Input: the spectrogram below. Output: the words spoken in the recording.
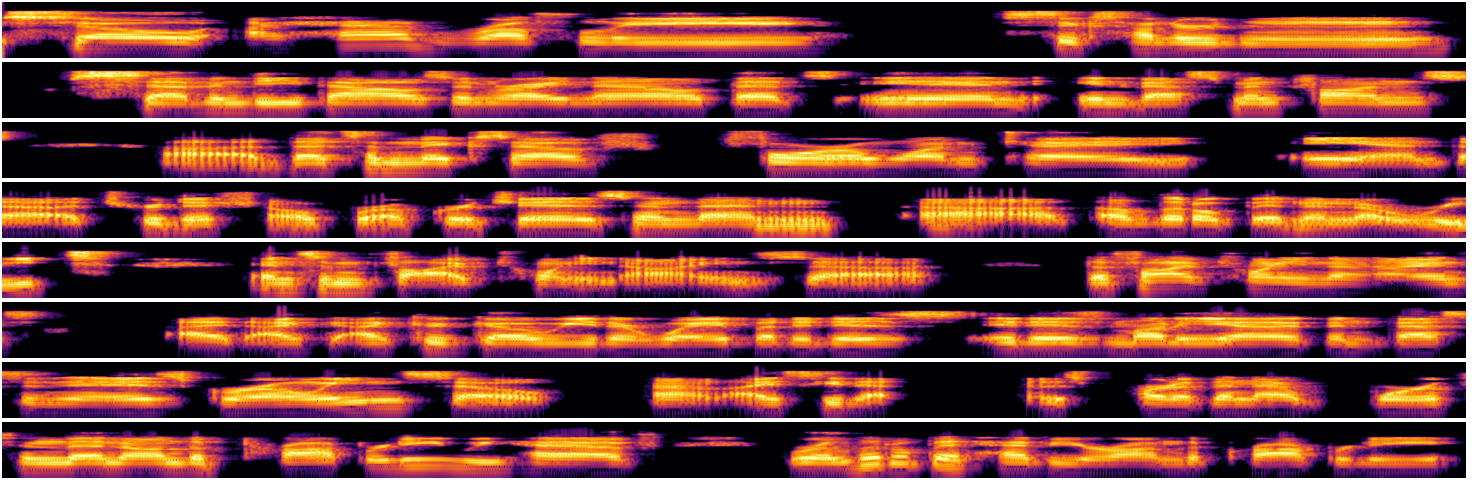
So I have roughly 670,000 right now that's in investment funds. Uh, that's a mix of 401k and uh, traditional brokerages, and then uh, a little bit in a REIT and some 529s. The 529s, I, I, I, could go either way, but it is it is money I've invested in. It is growing, so uh, I see that as part of the net worth. And then on the property, we have we're a little bit heavier on the property,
